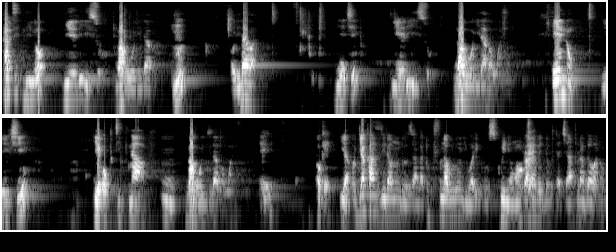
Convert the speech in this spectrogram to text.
Kati lino lyeriiso nga bw'oliraba Hmm? oliraba lyeki lyeriiso nga bw'oliraba wano. Eno. Yeki ye optic nerve Mm. nga bw'ogiraba wano Eh, okay ya ojja kanziriramu ndowooza nga tukufuna bulungi wali ku screen omuntu Okay. alabe dokita kyatulaga wano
